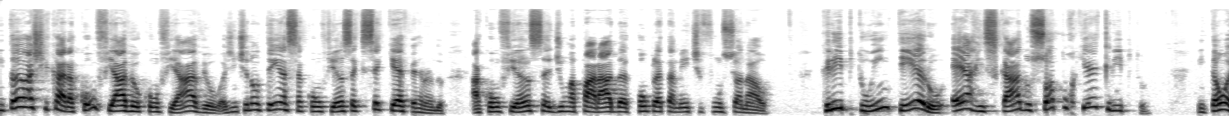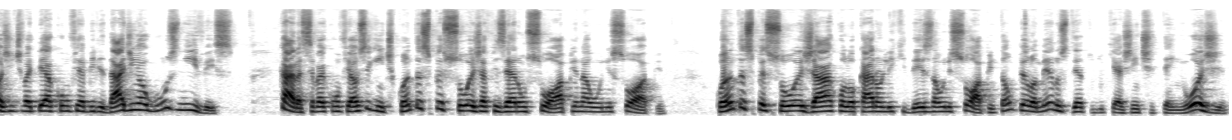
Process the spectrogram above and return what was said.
Então eu acho que, cara, confiável, confiável, a gente não tem essa confiança que você quer, Fernando. A confiança de uma parada completamente funcional. Cripto inteiro é arriscado só porque é cripto. Então a gente vai ter a confiabilidade em alguns níveis. Cara, você vai confiar o seguinte: quantas pessoas já fizeram swap na Uniswap? Quantas pessoas já colocaram liquidez na Uniswap? Então, pelo menos dentro do que a gente tem hoje,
